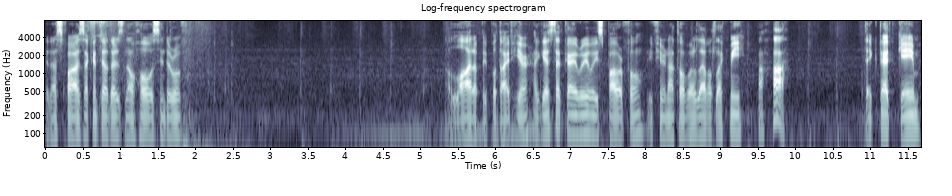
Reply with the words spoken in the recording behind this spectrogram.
And as far as I can tell, there's no holes in the roof. A lot of people died here. I guess that guy really is powerful if you're not over leveled like me. Haha. Take that game.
